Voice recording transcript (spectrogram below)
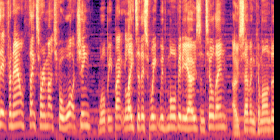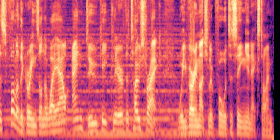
it for now. Thanks very much for watching. We'll be back later this week with more videos. Until then 0 7 CMDRs follow the greens on the way out and do keep clear of the toast rack. We very much look forward to seeing you next time.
